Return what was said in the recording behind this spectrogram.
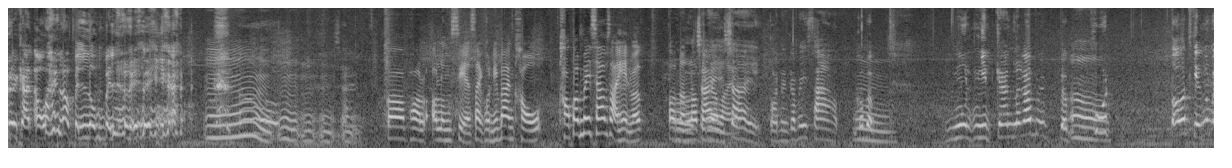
โดยการเอาให้เราเป็นลมไปเลยอะไรอย่างเงี้ยอืมอืมอืมอืมใช่ก็พออารมณ์เสียใส่คนที่บ้านเขาเขาก็ไม่ทราบสาเหตุว่าตอนนั้นเราเป็นใช่อะไรใช่ตอนนั้นก็ไม่ทราบก็แบบอืมหงุดหงิดกันแล้วก็แบบเออพูด โต้เถียงกันไป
